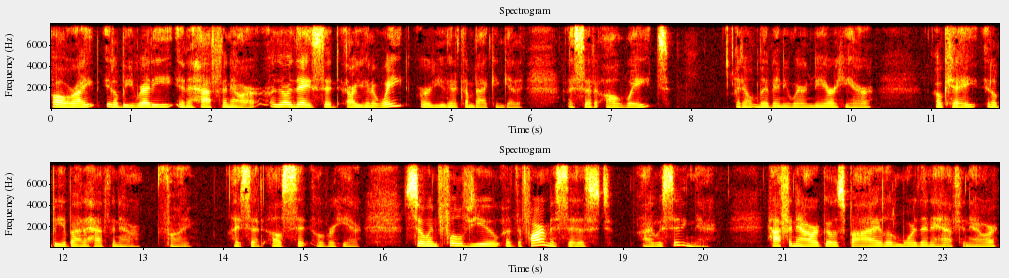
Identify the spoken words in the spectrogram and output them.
All right, it'll be ready in a half an hour. Or they said, Are you going to wait or are you going to come back and get it? I said, I'll wait. I don't live anywhere near here. Okay, it'll be about a half an hour. Fine. I said, I'll sit over here. So, in full view of the pharmacist, I was sitting there. Half an hour goes by, a little more than a half an hour.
